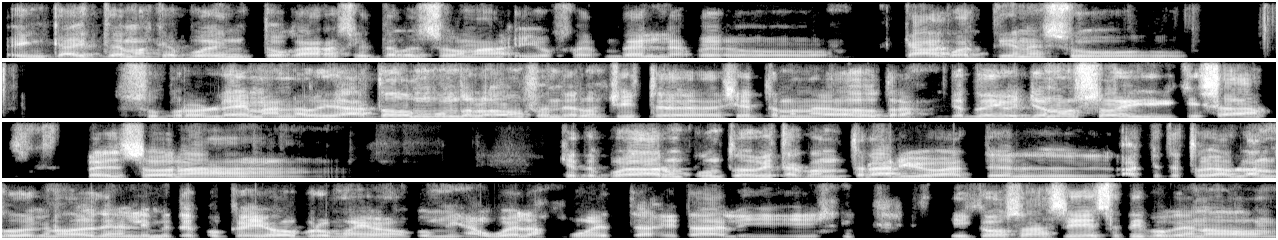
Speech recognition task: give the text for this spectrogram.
en que hay temas que pueden tocar a cierta persona y ofenderla, pero cada cual tiene su, su problema en la vida. A todo el mundo lo va a ofender un chiste de cierta manera o de otra. Yo te digo, yo no soy quizá persona que te pueda dar un punto de vista contrario al, del, al que te estoy hablando, de que no debe tener límites, porque yo bromeo con mis abuelas muertas y tal, y, y cosas así de ese tipo que no,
